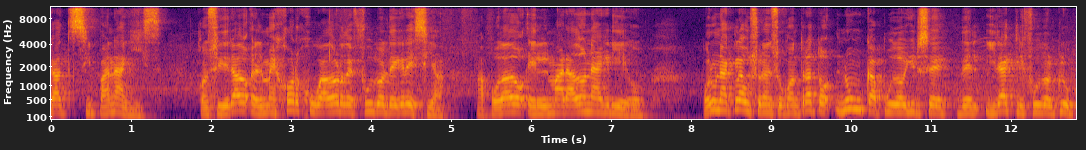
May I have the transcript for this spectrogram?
Hatsipanagis, considerado el mejor jugador de fútbol de Grecia, apodado el Maradona griego. Por una cláusula en su contrato nunca pudo irse del Irakli Fútbol Club,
